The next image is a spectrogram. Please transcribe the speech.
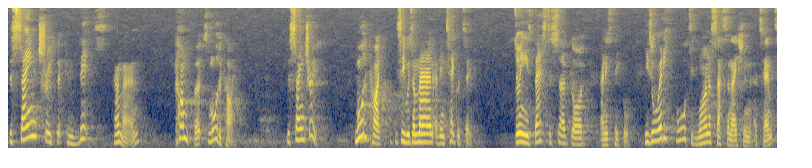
The same truth that convicts Haman comforts Mordecai. The same truth. Mordecai, you see, was a man of integrity, doing his best to serve God and his people. He's already thwarted one assassination attempt,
